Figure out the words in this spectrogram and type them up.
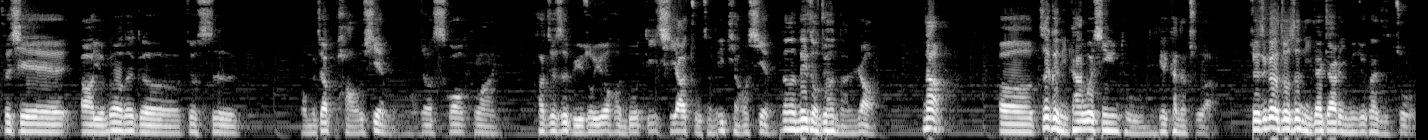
这些啊有没有那个就是我们叫刨线嘛，叫 squawk line，它就是比如说有很多低气压组成的一条线，那个那种就很难绕。那呃，这个你看卫星图你可以看得出来，所以这个就是你在家里面就开始做。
